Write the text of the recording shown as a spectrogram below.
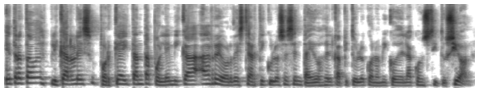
he tratado de explicarles por qué hay tanta polémica alrededor de este artículo 62 del capítulo económico de la Constitución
